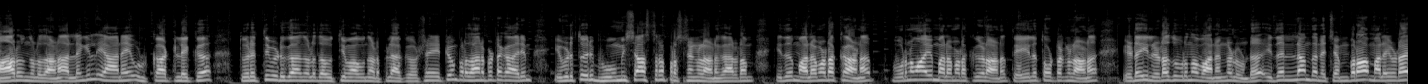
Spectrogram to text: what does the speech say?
മാറും എന്നുള്ളതാണ്. അല്ലെങ്കിൽ ഈ ആനയെ ഉൾക്കാട്ടിലേക്ക് തുരത്തി വിടുക എന്നുള്ള ദൗത്യമാകും നടപ്പിലാക്കുക. പക്ഷേ ഏറ്റവും പ്രധാനപ്പെട്ട കാര്യം ഇവിടുത്തെ ഒരു ഭൂമിശാസ്ത്ര പ്രശ്നങ്ങളാണ്. കാരണം ഇത് മലമടക്കാണ് പൂർണമായും മലമടക്കുകളാണ് തേയിലത്തോട്ടങ്ങളാണ് ഇടയിൽ ഇടതൂർന്ന വനങ്ങളുണ്ട്. ഇതെല്ലാം തന്നെ ചെമ്പ്ര മലയുടെ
